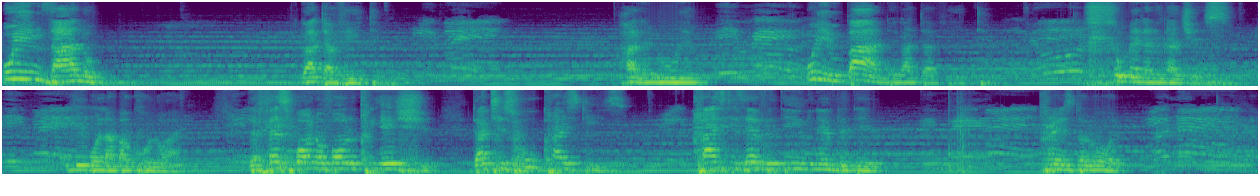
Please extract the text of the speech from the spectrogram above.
Uyinzalo kaDavid. Amen. haleluya Amen. Uyimpande kaDavid. Hlumela lika Jesu Amen. libo labakholwayo. The firstborn of all creation that is who Christ is. Christ is everything in everything. Amen. praise the Lord. Hallelujah.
